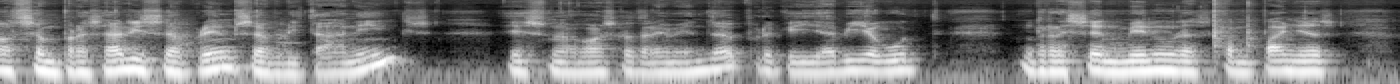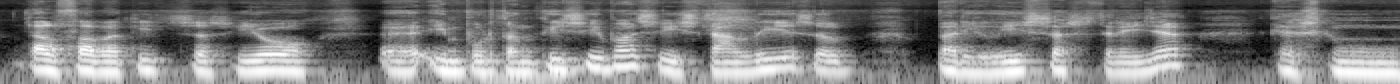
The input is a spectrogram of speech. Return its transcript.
els empresaris de premsa britànics, és una cosa tremenda perquè hi havia hagut recentment unes campanyes d'alfabetització eh, importantíssimes i Stanley és el periodista estrella que és un,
